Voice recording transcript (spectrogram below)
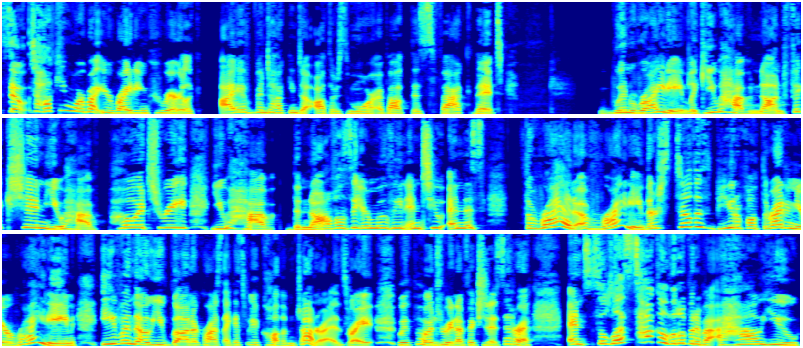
so talking more about your writing career, like I have been talking to authors more about this fact that when writing, like you have nonfiction, you have poetry, you have the novels that you're moving into, and this thread of writing. There's still this beautiful thread in your writing, even though you've gone across, I guess we could call them genres, right? With poetry mm-hmm. and fiction, etc. And so let's talk a little bit about how you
